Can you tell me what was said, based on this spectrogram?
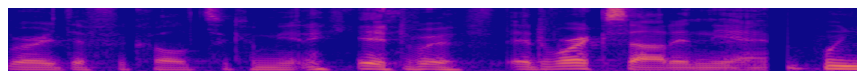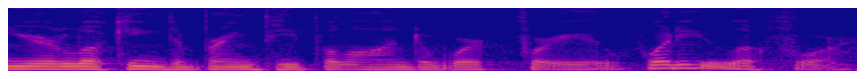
very difficult to communicate with. It works out in the end. When you're looking to bring people on to work for you, what do you look for?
